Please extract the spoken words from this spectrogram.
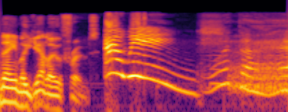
Name a yellow fruit. Orange! What the heck?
